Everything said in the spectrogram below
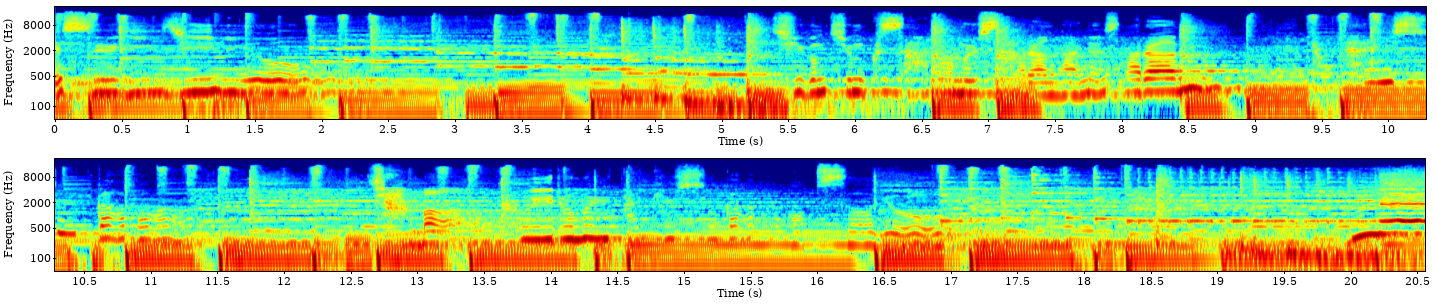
DS이지요. 지금쯤 그 사람을 사랑하는 사람이 곁에 있을까봐 차마 그 이름을 밝힐 수가 없어요. 내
